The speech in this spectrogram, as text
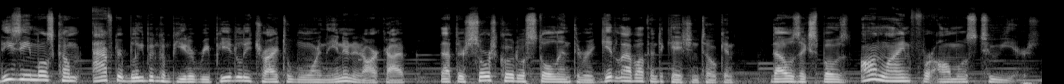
These emails come after Bleeping Computer repeatedly tried to warn the Internet Archive that their source code was stolen through a GitLab authentication token that was exposed online for almost two years.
